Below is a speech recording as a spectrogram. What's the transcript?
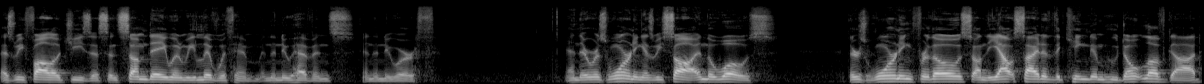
as we follow Jesus, and someday when we live with him in the new heavens and the new earth. And there was warning, as we saw, in the woes. There's warning for those on the outside of the kingdom who don't love God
